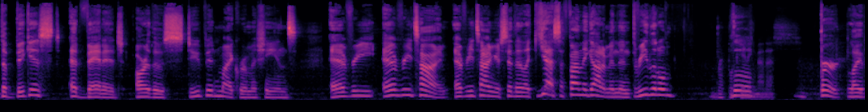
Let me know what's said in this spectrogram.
the biggest advantage are those stupid micro machines. Every every time, every time you're sitting there like, yes, I finally got him, and then three little Replicating Little- menace. Bert, like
